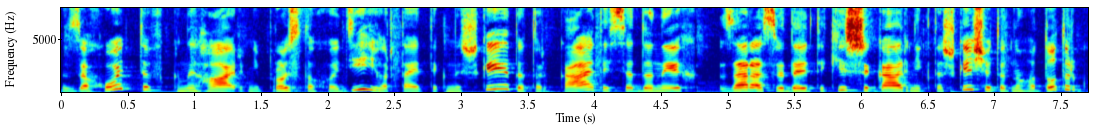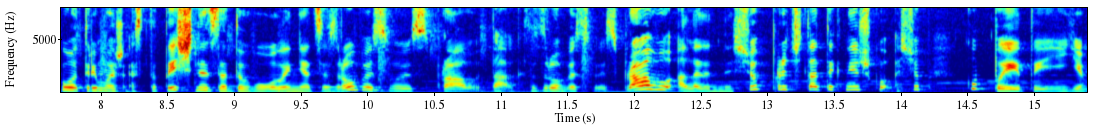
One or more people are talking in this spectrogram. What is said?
Заходьте в книгарні, просто ходіть, гортайте книжки, доторкайтеся до них. Зараз видають такі шикарні книжки, що ти одного доторку отримуєш естетичне задоволення. Це зробить свою справу. Так, це зробить свою справу, але не щоб прочитати книжку, а щоб купити її.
